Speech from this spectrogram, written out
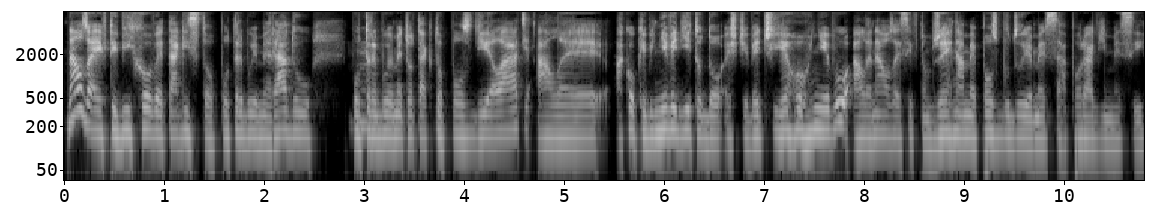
naozaj v tej výchove takisto potrebujeme radu, potrebujeme to takto pozdieľať, ale ako keby nevedie to do ešte väčšieho hnevu, ale naozaj si v tom žehnáme, pozbudzujeme sa, poradíme si.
